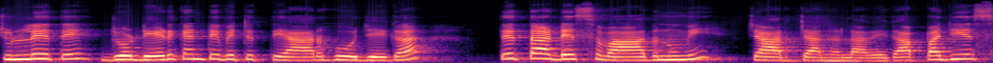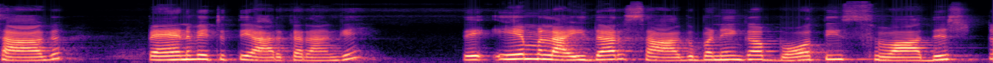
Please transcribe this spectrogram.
ਚੁੱਲ੍ਹੇ ਤੇ ਜੋ ਡੇਢ ਘੰਟੇ ਵਿੱਚ ਤਿਆਰ ਹੋ ਜਾਏਗਾ ਤੇ ਤੁਹਾਡੇ ਸਵਾਦ ਨੂੰ ਵੀ ਚਾਰ ਚੰਨ ਲਾਵੇਗਾ। ਆਪਾਂ ਜੀ ਇਹ ਸਾਗ ਪੈਨ ਵਿੱਚ ਤਿਆਰ ਕਰਾਂਗੇ ਤੇ ਇਹ ਮਲਾਈਦਾਰ ਸਾਗ ਬਣੇਗਾ। ਬਹੁਤ ਹੀ ਸਵਾਦਿਸ਼ਟ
